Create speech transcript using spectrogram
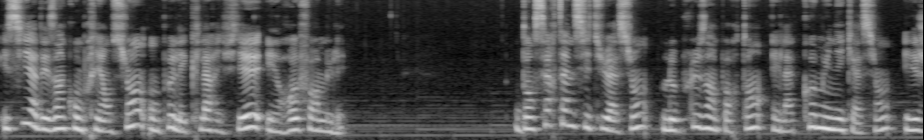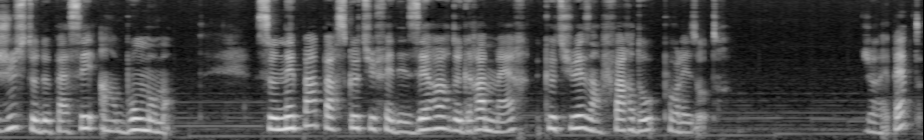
Et s'il y a des incompréhensions, on peut les clarifier et reformuler. Dans certaines situations, le plus important est la communication et juste de passer un bon moment. Ce n'est pas parce que tu fais des erreurs de grammaire que tu es un fardeau pour les autres. Je répète,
